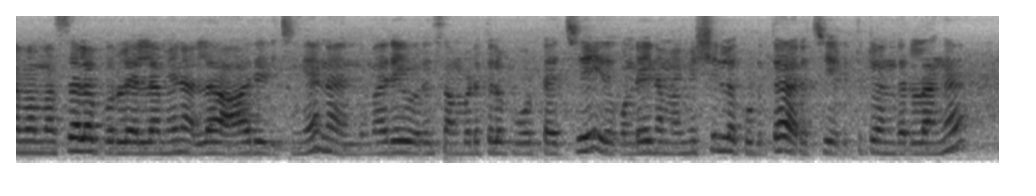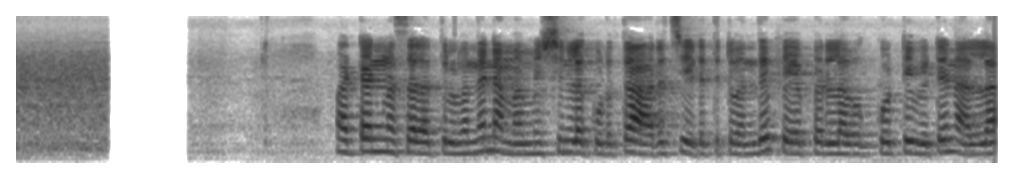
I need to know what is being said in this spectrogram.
நம்ம மசாலா பொருள் எல்லாமே நல்லா ஆறிடுச்சுங்க. நான் இந்த மாதிரி ஒரு சம்படத்தில் போட்டாச்சு. இதை கொண்டு போய் நம்ம மிஷினில் கொடுத்து அரைச்சி எடுத்துகிட்டு வந்துடலாங்க மட்டன் மசாலாத்தூள் வந்து நம்ம மிஷினில் கொடுத்து அரைச்சி எடுத்துகிட்டு வந்து பேப்பரில் கொட்டி விட்டு நல்லா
